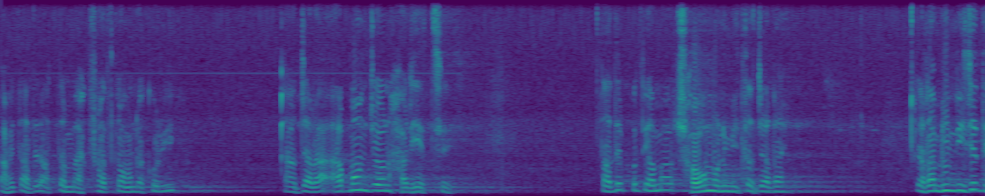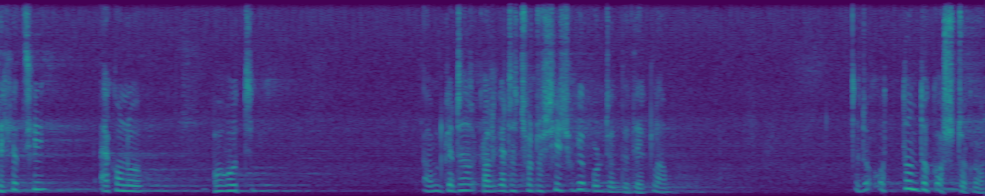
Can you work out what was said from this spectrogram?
আমি তাদের আত্মার মাগফাত কামনা করি। আর যারা আপনজন হারিয়েছে তাদের প্রতি আমার সহমর্মিতা জানাই। কারণ আমি নিজে দেখেছি এখনও বহু এমনকি একটা, কালকে একটা ছোটো শিশুকে পর্যন্ত দেখলাম। এটা অত্যন্ত কষ্টকর।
